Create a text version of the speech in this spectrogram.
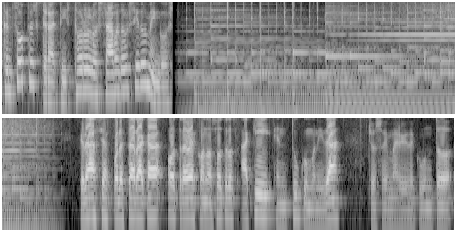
Consultas gratis todos los sábados y domingos. Gracias por estar acá otra vez con nosotros aquí en tu comunidad. Yo soy Mario de Cunto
